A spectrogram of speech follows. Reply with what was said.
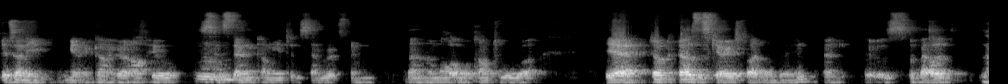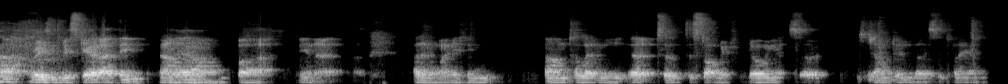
it's only you know kind of going uphill since then. Coming into December, it's been um, a lot more comfortable. But yeah, that was the scariest part of being, and it was a valid reason to be scared. I think, um, Yeah. but you know, I didn't want anything um, to let me uh, to to stop me from doing it. So just jumped in basically, and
